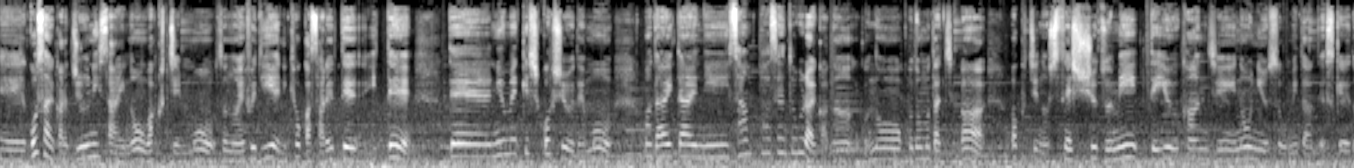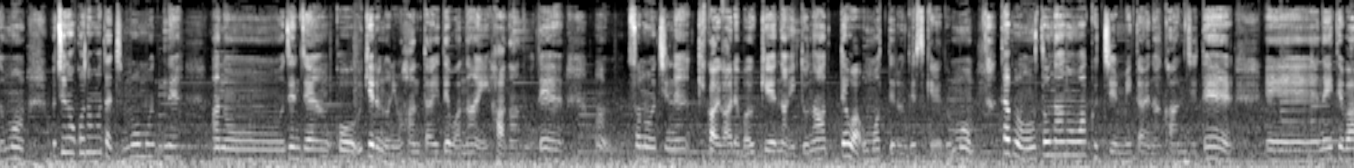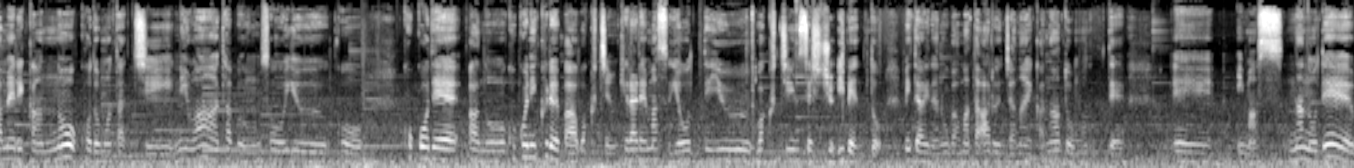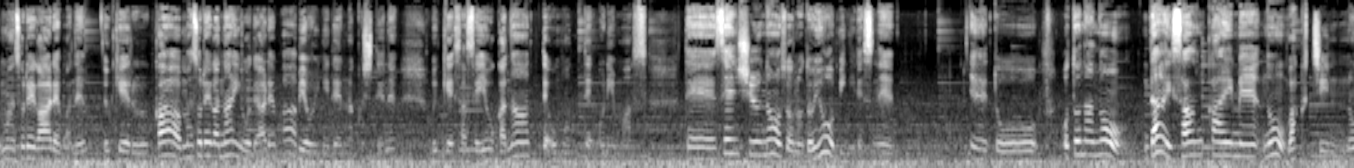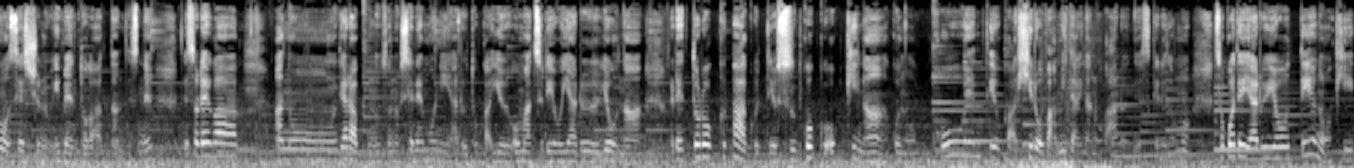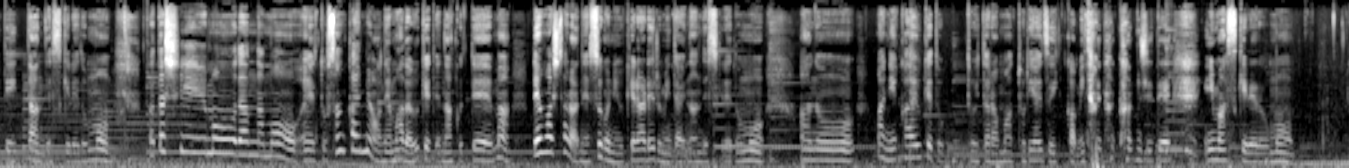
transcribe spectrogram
えー、5歳から12歳のワクチンもその FDA に許可されていてでニューメキシコ州でも、まあ、大体に3%ぐらいかなの子どもたちがワクチンの接種済みっていう感じのニュースを見たんですけれどもうちの子どもたちももね、あのー、全然こう受けるのには反対ではない派なので、まあ、そのうちね機会があれば受けないとなっては思ってるんですけれども多分大人のワクチンみたいな感じで、えー、ネイティブアメリカンの子供たちには多分そういうこうここであのここに来ればワクチン受けられますよっていうワクチン接種イベントみたいなのがまたあるんじゃないかなと思って、えーいます。なので、まあ、それがあればね受けるか、まあ、それがないようであれば病院に連絡してね受けさせようかなって思っております。で先週のその土曜日にですねえーと、大人の第3回目のワクチンの接種のイベントがあったんですね。でそれが、あのー、ギャラップのそのセレモニアルとかいうお祭りをやるようなレッドロックパークっていうすごく大きなこの公園っていうか広場みたいなのがあるんですけれどもそこでやるよっていうのは聞いていったんですけれども私も旦那も、えーと、3回目はねまだ受けてなくて、まあ、電話したらねすぐに受けられるみたいなんですけれども、あのー、まあ、2回受けといたら、まあ、とりあえずいっかみたいな感じでいますけれども。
